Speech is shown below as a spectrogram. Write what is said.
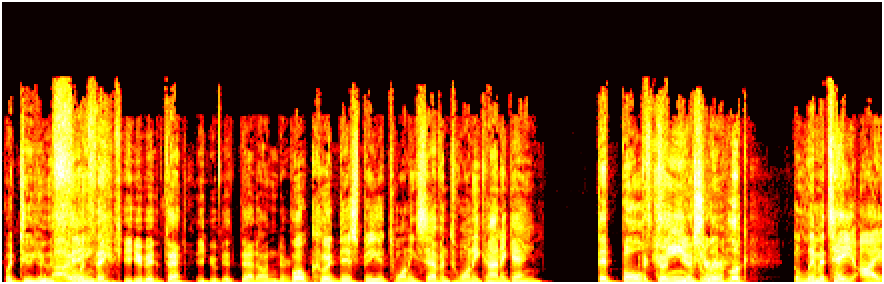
But do you I think, would think you hit that you hit that under. well, could this be a 27 20 kind of game? That both could, yeah, teams sure. lim- look, the limitation, I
